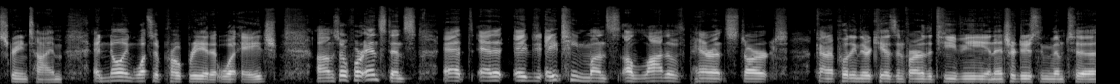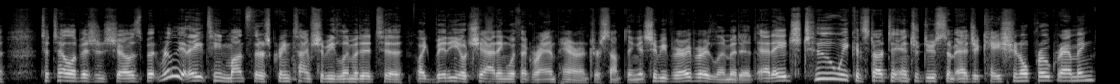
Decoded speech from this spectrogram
screen time and knowing what's appropriate at what age. Um, so, for instance, at, at age 18 months, a lot of parents start kind of putting their kids in front of the TV and introducing them to, to television shows. But really, at 18 months, their screen time should be limited to like video chatting with a grandparent or something. It should be very, very limited. At age two, we can start to introduce some educational programming,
